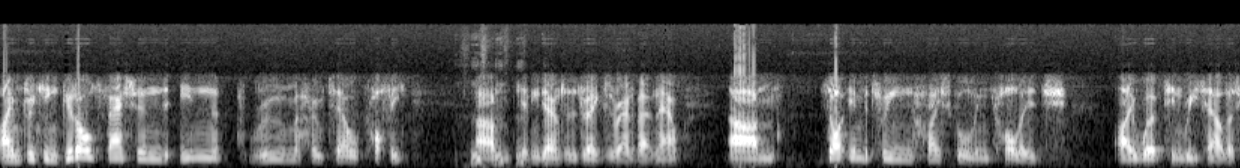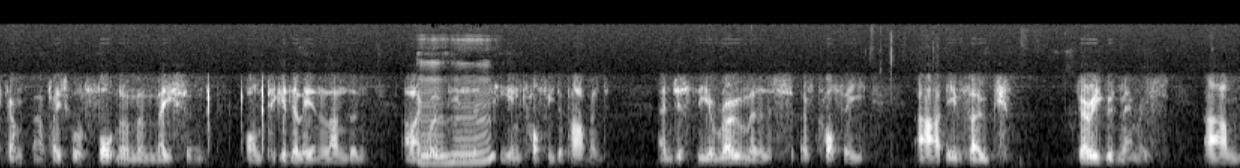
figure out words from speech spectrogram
I'm drinking good old-fashioned in-room hotel coffee. Um, getting down to the dregs around about now. Um, so in between high school and college, I worked in retail at a, com- a place called Fortnum and Mason on Piccadilly in London, and I worked in the tea and coffee department. And just the aromas of coffee uh, evoke very good memories. Um,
